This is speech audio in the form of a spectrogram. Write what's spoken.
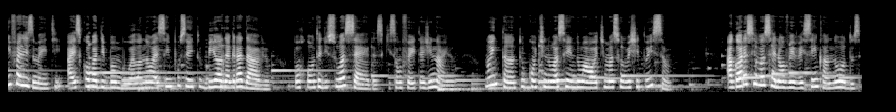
Infelizmente, a escova de bambu ela não é 100% biodegradável por conta de suas cerdas, que são feitas de nylon. No entanto, continua sendo uma ótima substituição. Agora, se você não vive sem canudos,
